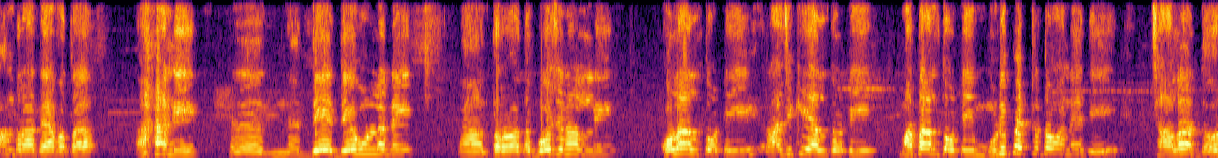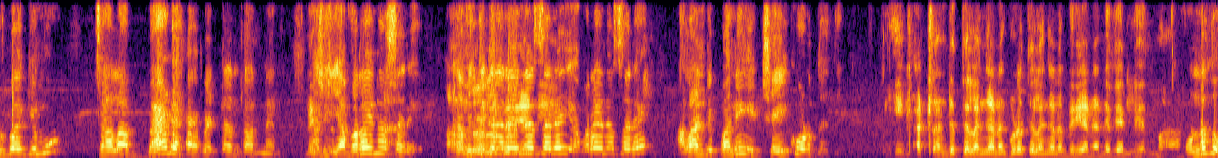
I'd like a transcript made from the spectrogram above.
ఆంధ్ర దేవత అని దే దేవుళ్ళని తర్వాత భోజనాలని కులాలతోటి రాజకీయాలతోటి మతాలతోటి ముడిపెట్టడం అనేది చాలా దౌర్భాగ్యము చాలా బ్యాడ్ హ్యాబిట్ అంటాను నేను అది. ఎవరైనా సరే కవిత గారైనా. సరే ఎవరైనా సరే అలాంటి పని చేయకూడదు అది. అట్లా అంటే తెలంగాణకు కూడా తెలంగాణ బిర్యానీ అనేది ఏం లేదు మా ఉండదు.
